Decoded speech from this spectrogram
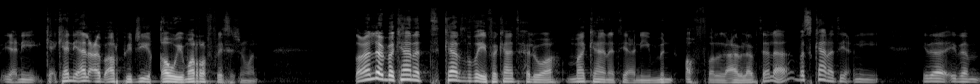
يعني كأني ألعب RPG قوي مرة في بلاي ستيشن 1 طبعا اللعبة كانت كانت لطيفة كانت حلوة ما كانت يعني من أفضل الالعاب لعبتها لا بس كانت يعني إذا إذا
